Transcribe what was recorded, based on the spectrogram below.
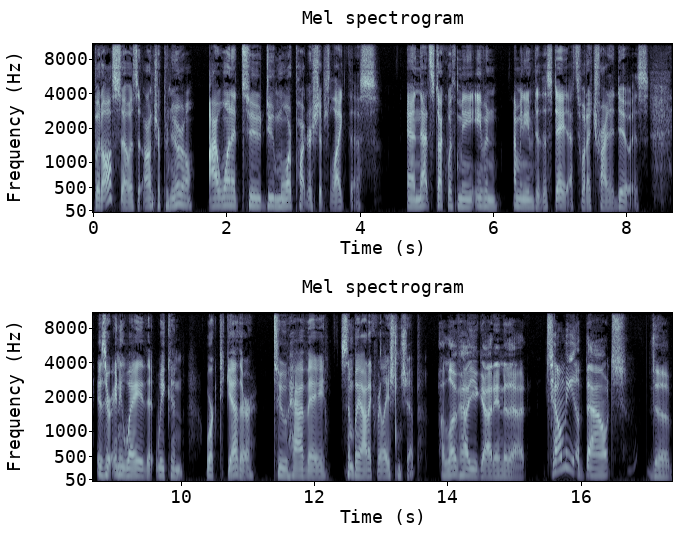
But also as an entrepreneurial, I wanted to do more partnerships like this. And that stuck with me even I mean even to this day that's what I try to do is is there any way that we can work together to have a symbiotic relationship? I love how you got into that. Tell me about the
